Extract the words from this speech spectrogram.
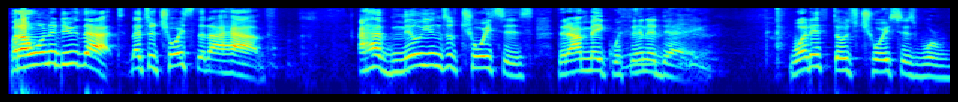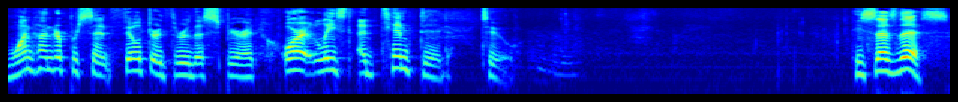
But I want to do that. That's a choice that I have. I have millions of choices that I make within a day. What if those choices were 100% filtered through the Spirit, or at least attempted to? He says this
